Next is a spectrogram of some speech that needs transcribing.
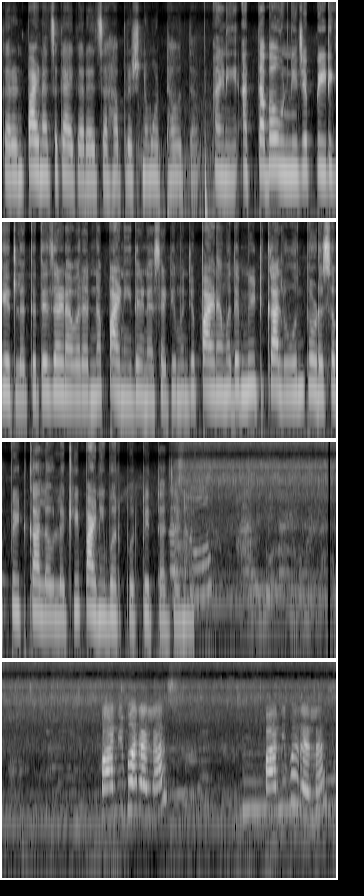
कारण पाण्याचं काय करायचं? हा प्रश्न मोठा होता. आणि आत्ता भाऊंनी जे पीठ घेतलं तर ते जनावरांना पाणी देण्यासाठी म्हणजे पाण्यामध्ये मीठ कालवून थोडंसं पीठ कालवलं की पाणी भरपूर पितात जनावर. पाणी भरायलास? पाणी भरायलास?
